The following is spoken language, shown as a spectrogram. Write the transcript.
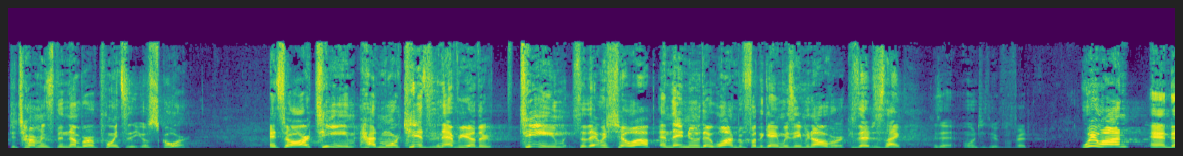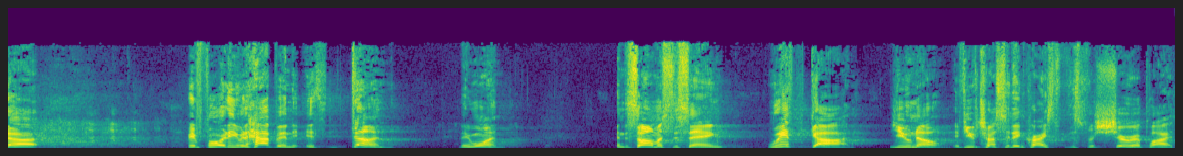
determines the number of points that you'll score. And so our team had more kids than every other team, so they would show up and they knew they won before the game was even over. Because they're just like, is that one, two, three, four, five? We won! And uh, before it even happened, it's done. They won. And the psalmist is saying, with God, you know, if you've trusted in Christ, this for sure applies.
